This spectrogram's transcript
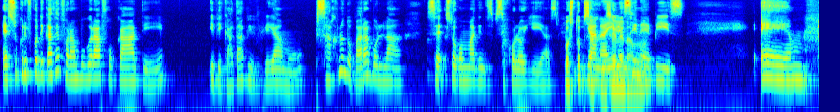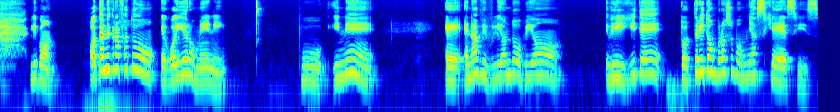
Ε, σου κρύβω ότι κάθε φορά που γράφω κάτι, ειδικά τα βιβλία μου, ψάχνω το πάρα πολλά σε, στο κομμάτι της ψυχολογίας. Πώς το για να ψάχνεις, είμαι Έλενα μου; συνεπής. Ε, λοιπόν, όταν έγραφα το «Εγώ ιερωμένη», που είναι ε, ένα βιβλίο το οποίο διηγείται το τρίτο πρόσωπο μιας σχέσης.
